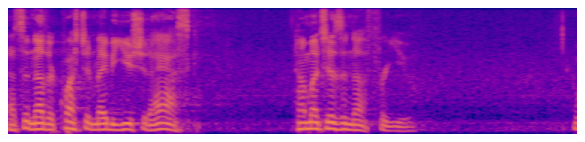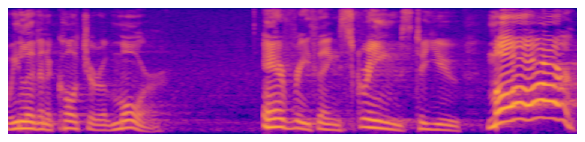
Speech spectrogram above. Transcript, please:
That's another question maybe you should ask. How much is enough for you? We live in a culture of more. Everything screams to you, more!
